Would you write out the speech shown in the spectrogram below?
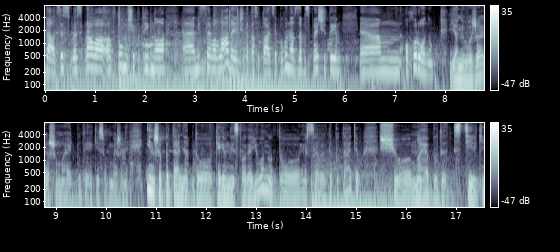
да, це справа в тому, що потрібно е, місцева влада, якщо така ситуація, повинна забезпечити ем, охорону. Я не вважаю, що мають бути якісь обмеження. Інше питання до керівництва району, до місцевих депутатів, що має бути стільки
